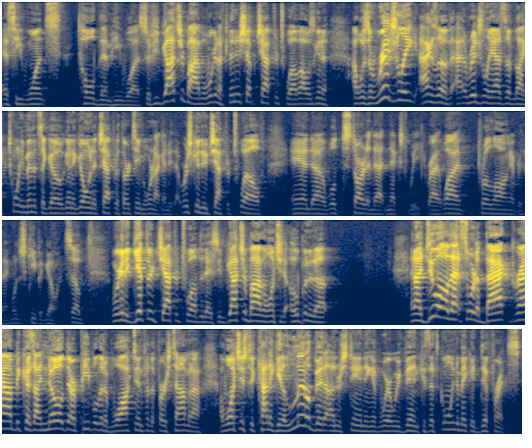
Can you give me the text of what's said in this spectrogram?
as he once told them he was. So if you've got your Bible, we're going to finish up chapter 12. I was going to I was originally as of originally as of like 20 minutes ago going to go into chapter 13, but we're not going to do that. We're just going to do chapter 12 and uh, we'll start in that next week, right? Why prolong everything? We'll just keep it going. So we're going to get through chapter 12 today. So if you've got your Bible, I want you to open it up and I do all that sort of background because I know there are people that have walked in for the first time, and I, I want you to kind of get a little bit of understanding of where we've been because it's going to make a difference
